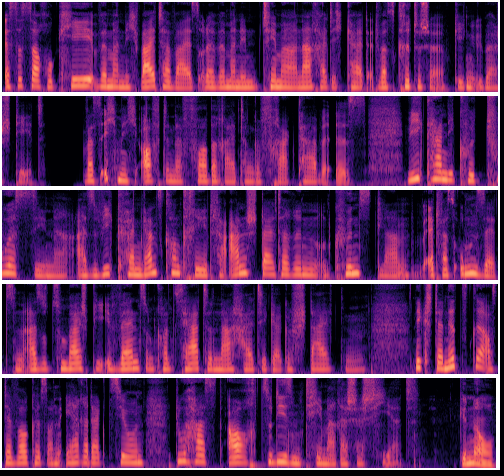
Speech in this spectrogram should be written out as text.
es ist auch okay, wenn man nicht weiter weiß oder wenn man dem Thema Nachhaltigkeit etwas kritischer gegenübersteht. Was ich mich oft in der Vorbereitung gefragt habe, ist, wie kann die Kulturszene, also wie können ganz konkret Veranstalterinnen und Künstlern etwas umsetzen, also zum Beispiel Events und Konzerte nachhaltiger gestalten? Nick Stanitzke aus der Vocals on Air Redaktion, du hast auch zu diesem Thema recherchiert. Genau.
